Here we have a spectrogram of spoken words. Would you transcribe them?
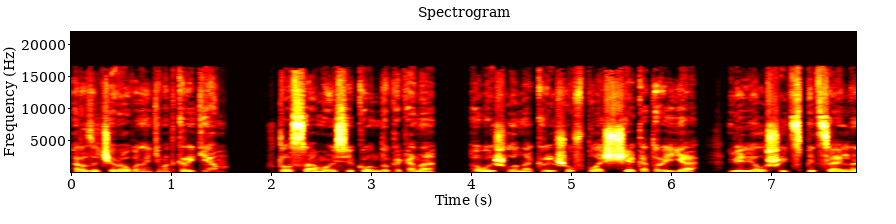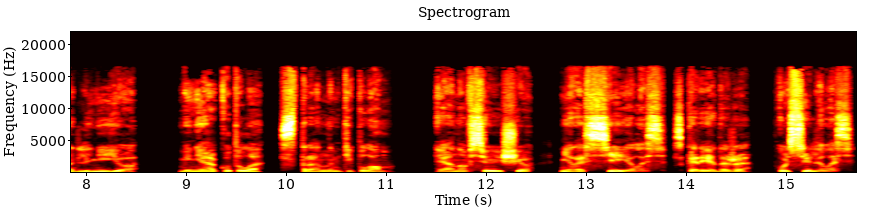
разочарован этим открытием. В ту самую секунду, как она вышла на крышу в плаще, который я велел шить специально для нее. Меня окутало странным теплом. И оно все еще не рассеялось, скорее даже усилилось.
